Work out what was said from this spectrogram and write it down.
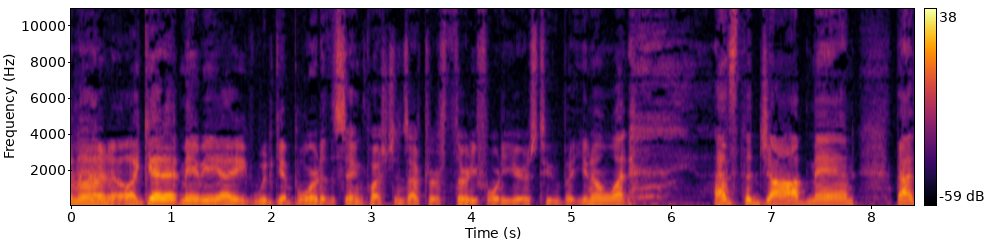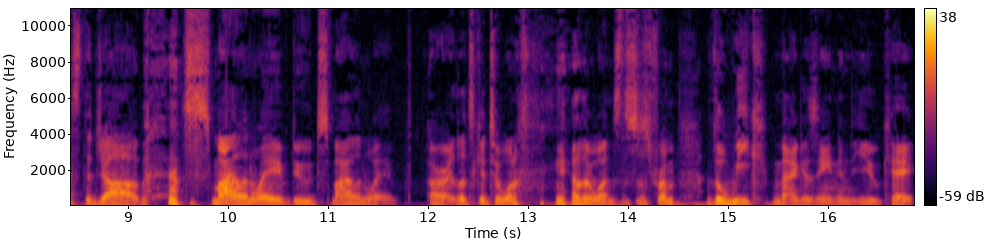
And I don't know. I get it. Maybe I would get bored of the same questions after 30, 40 years too. But you know what? That's the job, man. That's the job. Smile and wave, dude. Smile and wave. All right, let's get to one of the other ones. This is from The Week magazine in the UK.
